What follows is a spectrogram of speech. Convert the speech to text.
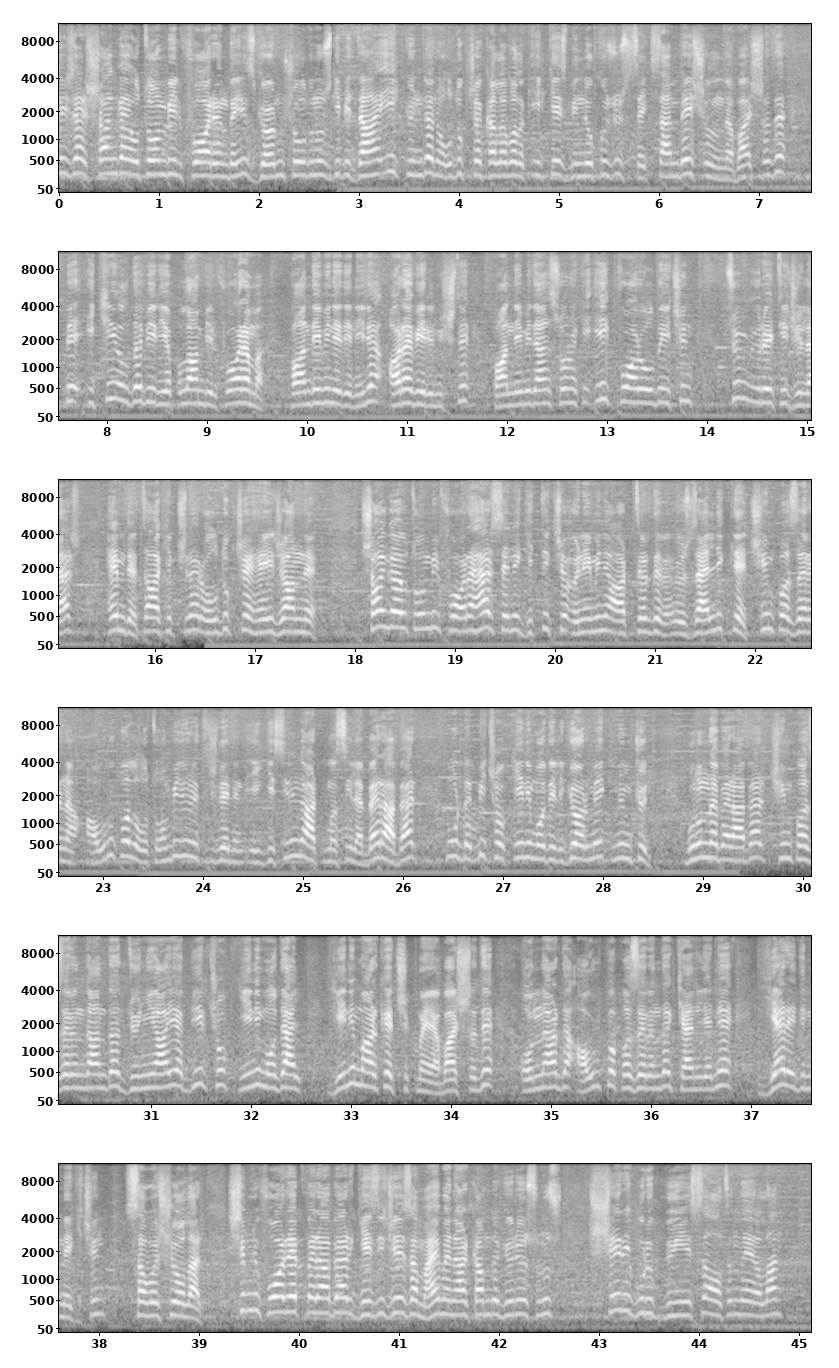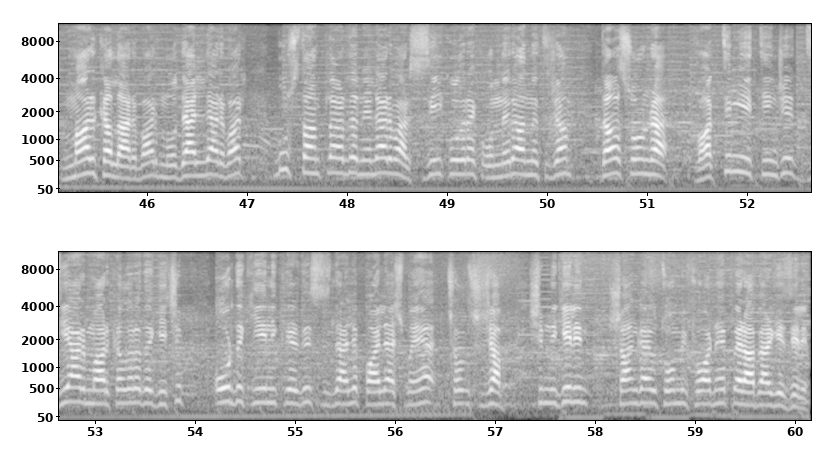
Seyirciler Şangay Otomobil Fuarı'ndayız. Görmüş olduğunuz gibi daha ilk günden oldukça kalabalık. İlk kez 1985 yılında başladı ve 2 yılda bir yapılan bir fuar ama pandemi nedeniyle ara verilmişti. Pandemiden sonraki ilk fuar olduğu için tüm üreticiler hem de takipçiler oldukça heyecanlı. Şangay Otomobil Fuarı her sene gittikçe önemini arttırdı ve özellikle Çin pazarına Avrupalı otomobil üreticilerinin ilgisinin artmasıyla beraber burada birçok yeni modeli görmek mümkün. Bununla beraber Çin pazarından da dünyaya birçok yeni model, yeni marka çıkmaya başladı. Onlar da Avrupa pazarında kendilerine yer edinmek için savaşıyorlar. Şimdi fuarı hep beraber gezeceğiz ama hemen arkamda görüyorsunuz Sherry Grup bünyesi altında yer alan markalar var, modeller var. Bu standlarda neler var? Size ilk olarak onları anlatacağım. Daha sonra vaktim yettiğince diğer markalara da geçip oradaki yenilikleri de sizlerle paylaşmaya çalışacağım. Şimdi gelin Şangay Otomobil Fuarı'nı hep beraber gezelim.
